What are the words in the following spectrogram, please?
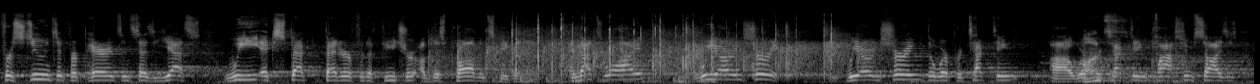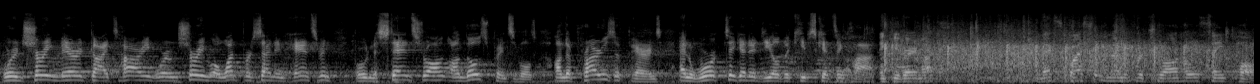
for students and for parents and says, yes, we expect better for the future of this province, Speaker. And that's why we are ensuring we are ensuring that we're protecting uh, we're Bonds? protecting classroom sizes. We're ensuring merit guides hiring. We're ensuring a 1% enhancement. But we're going to stand strong on those principles, on the priorities of parents, and work to get a deal that keeps kids in class. Thank you very much. The next question, the member for Toronto St. Paul.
